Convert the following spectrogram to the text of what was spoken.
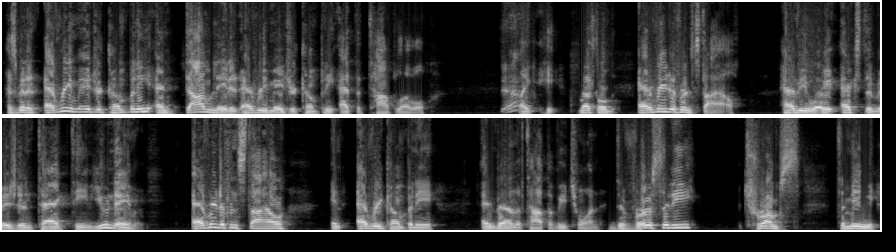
has been in every major company and dominated every major company at the top level. yeah, Like he wrestled every different style, heavyweight, X division, tag team, you name it. Every different style in every company and been on the top of each one. Diversity trumps to me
